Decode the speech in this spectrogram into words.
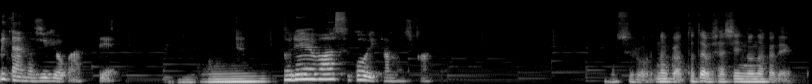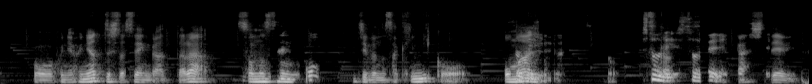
みたいな授業があって、それはすごい楽しかった。面白い。なんか、例えば写真の中で、こう、ふにゃふにゃっとした線があったら、その線を自分の作品に、こう、オマージュになるんですけど、そうです、そうで、で生かして、みたい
